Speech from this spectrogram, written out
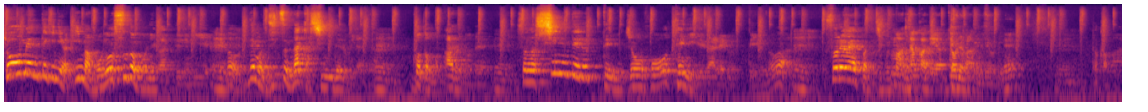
表面的には今ものすごい盛り上がってるように見えるけど、うん。でも実は中死んでるみたいなうん。こともあるので、うん。その死んでるっていう情報を手に入れられるっていうのは、うそれはやっぱ自分ん、まあ中でやってるからですよね、とかもある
